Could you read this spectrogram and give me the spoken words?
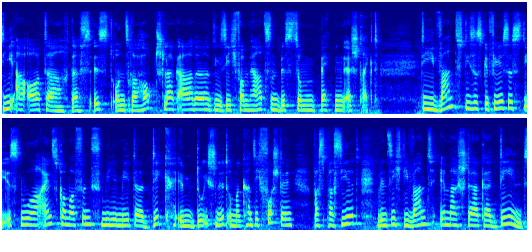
Die Aorta, das ist unsere Hauptschlagader, die sich vom Herzen bis zum Becken erstreckt. Die Wand dieses Gefäßes, die ist nur 1,5 Millimeter dick im Durchschnitt und man kann sich vorstellen, was passiert, wenn sich die Wand immer stärker dehnt,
